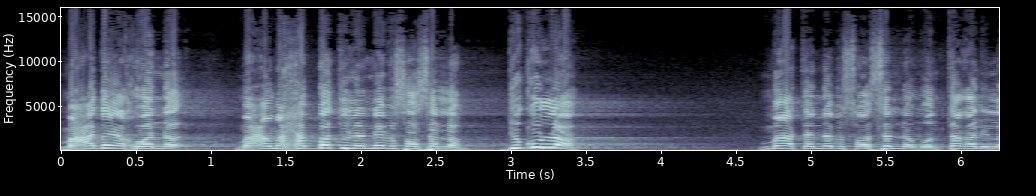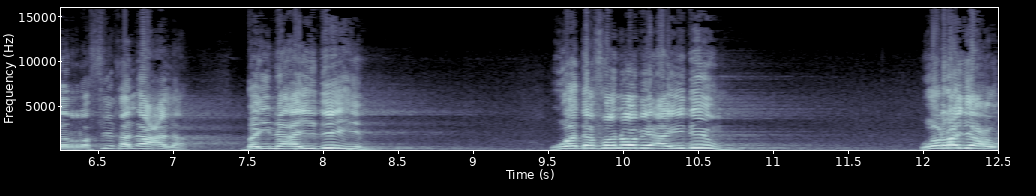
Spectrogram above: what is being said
مع ده يا اخواننا مع محبته للنبي صلى الله عليه وسلم. دي كلها. مات النبي صلى الله عليه وسلم وانتقل إلى الرفيق الأعلى بين أيديهم. ودفنوه بأيديهم. ورجعوا.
